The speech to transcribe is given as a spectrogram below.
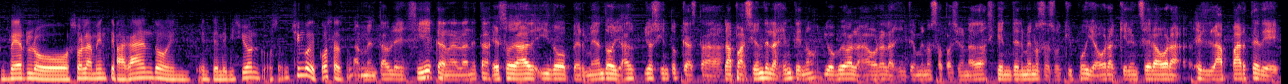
verlo solamente pagando en, en televisión, o sea, un chingo de cosas. Lamentable. Sí, carnal, la neta. Eso ha ido permeando. ya- Yo siento que hasta la pasión de la gente, ¿no? Yo veo a la, ahora la gente menos apasionada, sienten menos a su equipo y ahora quieren ser ahora la parte de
